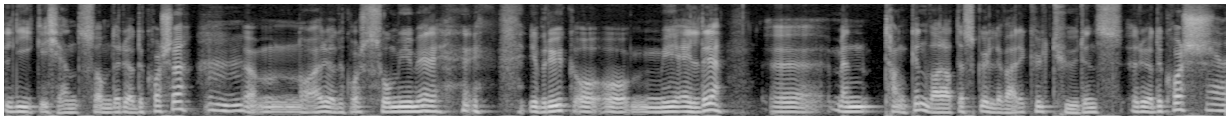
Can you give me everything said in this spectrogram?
like kjent som Det Røde Korset. Ja, nå er Røde Kors så mye mer i bruk og, og mye eldre. Eh, men tanken var at det skulle være kulturens Røde Kors. Ja.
